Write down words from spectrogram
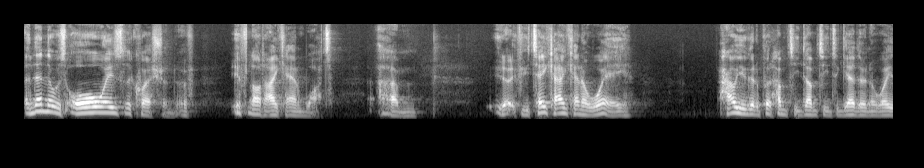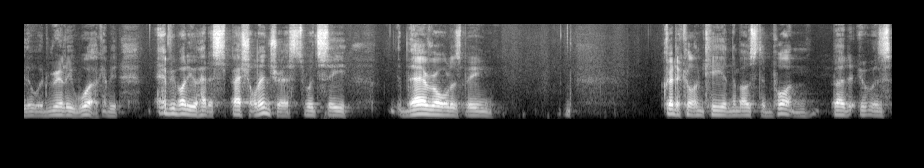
and then there was always the question of, if not ICANN, what? Um, you know, if you take ICANN away, how are you going to put Humpty Dumpty together in a way that would really work? I mean, everybody who had a special interest would see their role as being critical and key and the most important, but it was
